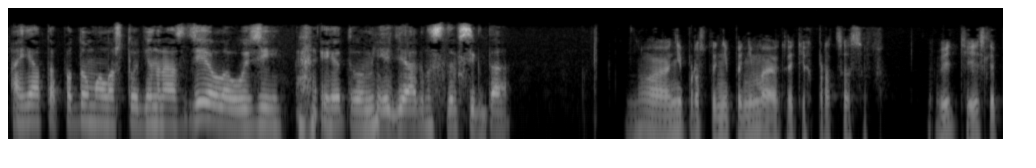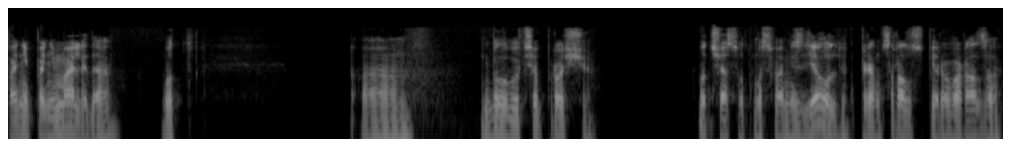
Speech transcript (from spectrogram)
А я-то подумала, что один раз делала УЗИ, и это у меня диагноз навсегда. Ну, они просто не понимают этих процессов. Видите, если бы они понимали, да, вот было бы все проще. Вот сейчас вот мы с вами сделали, прям сразу с первого раза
